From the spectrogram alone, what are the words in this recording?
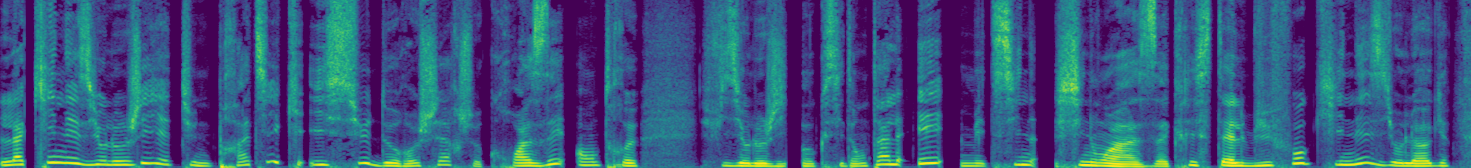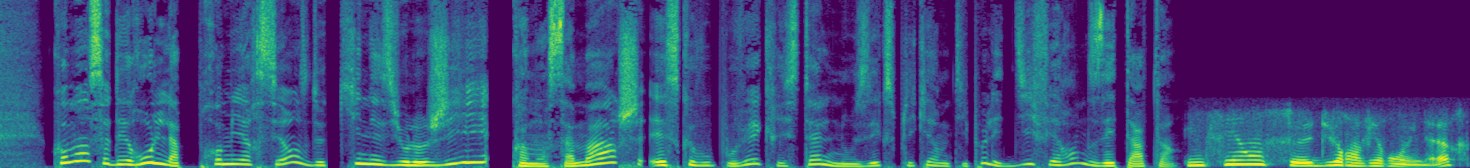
La kinésiologie est une pratique issue de recherches croisées entre physiologie occidentale et médecine chinoise. Christelle Buffo, kinésiologue. Comment se déroule la première séance de kinésiologie? Comment ça marche? Est-ce que vous pouvez, Christelle, nous expliquer un petit peu les différentes étapes? Une séance dure environ une heure.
